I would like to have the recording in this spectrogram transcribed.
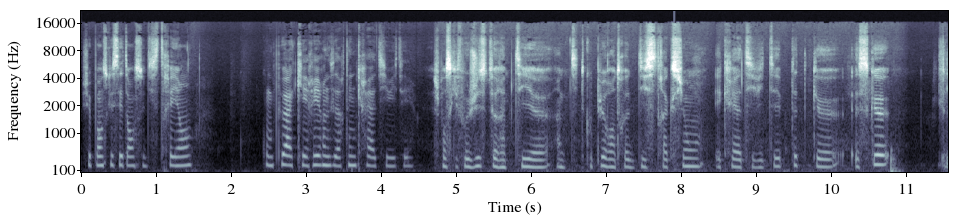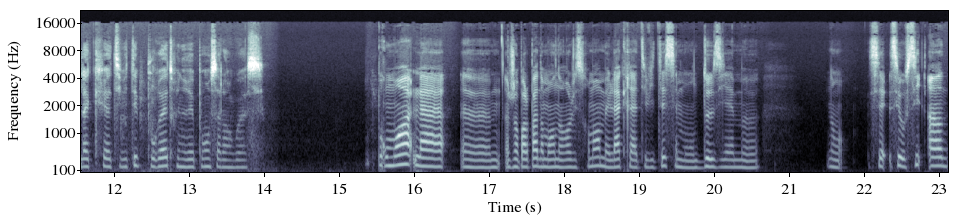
je pense que c'est en se distrayant qu'on peut acquérir une certaine créativité. Je pense qu'il faut juste faire un petit, euh, un petite coupure entre distraction et créativité. Peut-être que. Est-ce que la créativité pourrait être une réponse à l'angoisse Pour moi, la, euh, j'en parle pas dans mon enregistrement, mais la créativité, c'est mon deuxième. euh, non, c'est aussi un,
